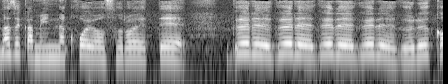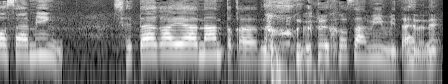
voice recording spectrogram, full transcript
なぜかみんな声を揃えてぐるぐるぐるぐるグルコサミン世田谷なんとかのグルコサミンみたいなね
